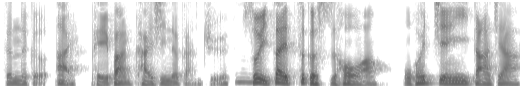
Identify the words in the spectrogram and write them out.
跟那个爱、陪伴、开心的感觉。所以在这个时候啊。我会建议大家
